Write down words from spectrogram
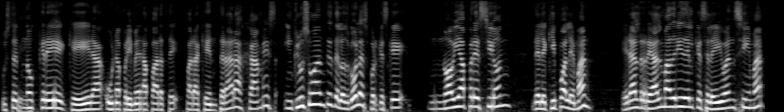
¿usted Sí. no cree que era una primera parte para que entrara James, incluso antes de los goles? Porque es que no había presión del equipo alemán. Era el Real Madrid el que se le iba encima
